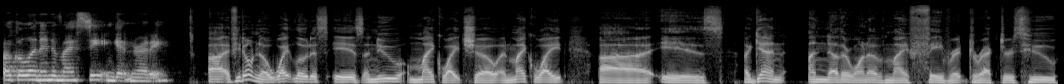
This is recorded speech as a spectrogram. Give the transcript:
buckling into my seat and getting ready. Uh, if you don't know, White Lotus is a new Mike White show, and Mike White uh, is again another one of my favorite directors who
